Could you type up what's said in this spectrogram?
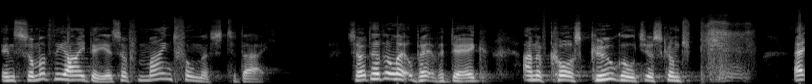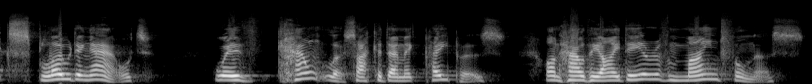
in some of the ideas of mindfulness today. So I did a little bit of a dig, and of course, Google just comes exploding out with countless academic papers on how the idea of mindfulness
